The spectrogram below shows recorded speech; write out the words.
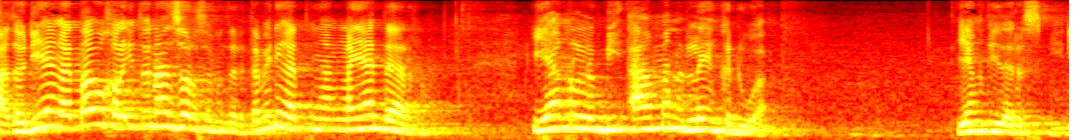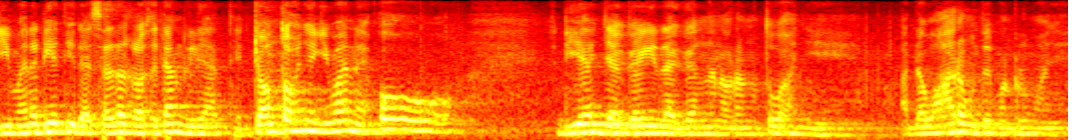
Atau dia nggak tahu kalau itu nazar sebenarnya, tapi dia nggak nyadar. Yang lebih aman adalah yang kedua yang tidak resmi di mana dia tidak sadar kalau sedang dilihatin. Contohnya gimana? Oh, dia jagain dagangan orang tuanya. Ada warung di depan rumahnya.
